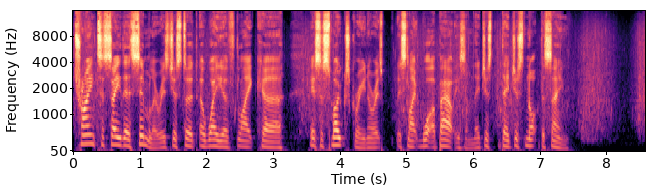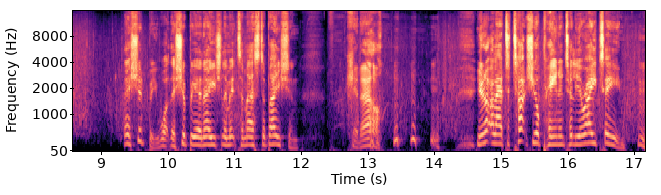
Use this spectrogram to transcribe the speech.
trying to say they're similar is just a, a way of like uh, it's a smokescreen or it's it's like what aboutism. They're just they're just not the same. There should be what? There should be an age limit to masturbation. Fucking hell. you're not allowed to touch your peen until you're 18.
